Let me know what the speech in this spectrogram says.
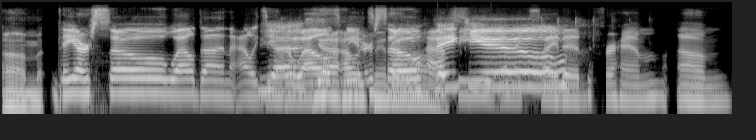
Um, They are so well done, Alexander Yes. Wells. Yeah, we Alexander are so Wells. happy Thank and you. excited for him. Um,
